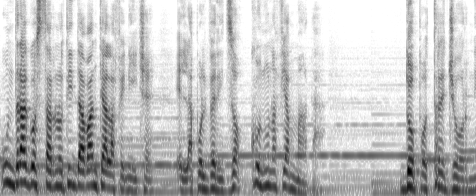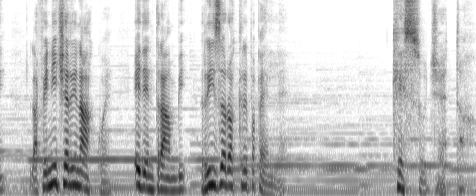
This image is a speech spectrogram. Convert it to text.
un drago starnutì davanti alla Fenice e la polverizzò con una fiammata. Dopo tre giorni la Fenice rinacque ed entrambi risero a crepapelle. Che soggetto!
